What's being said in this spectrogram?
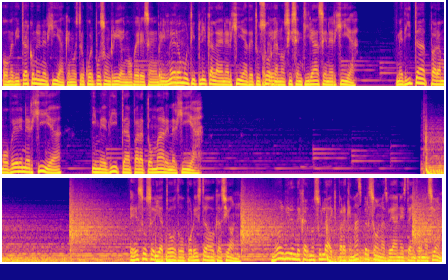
o meditar con energía, que nuestro cuerpo sonría y mover esa energía. Primero multiplica la energía de tus órganos y sentirás energía. Medita para mover energía y medita para tomar energía. Eso sería todo por esta ocasión. No olviden dejarnos su like para que más personas vean esta información.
